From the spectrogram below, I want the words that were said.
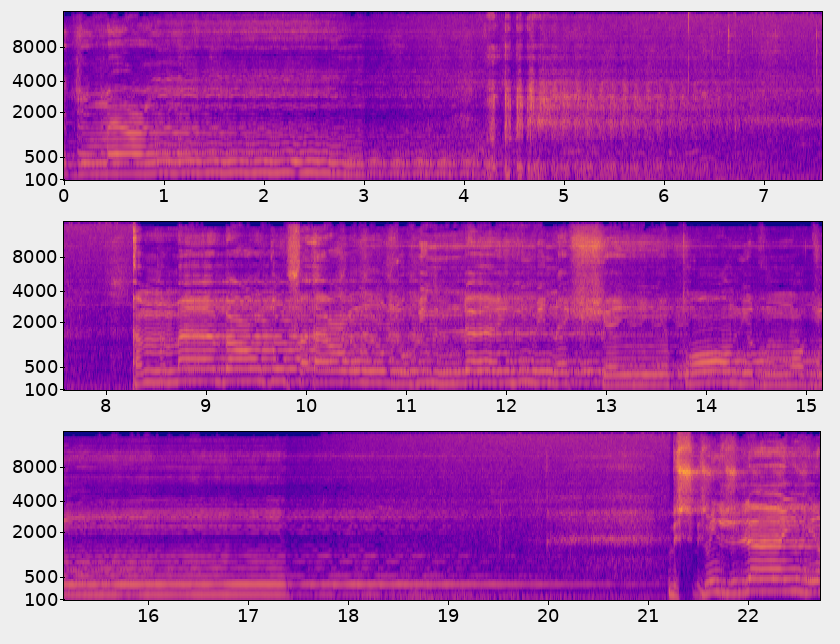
أجمعين. أما بعد فأعوذ بالله من الشيطان الرجيم. بسم الله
